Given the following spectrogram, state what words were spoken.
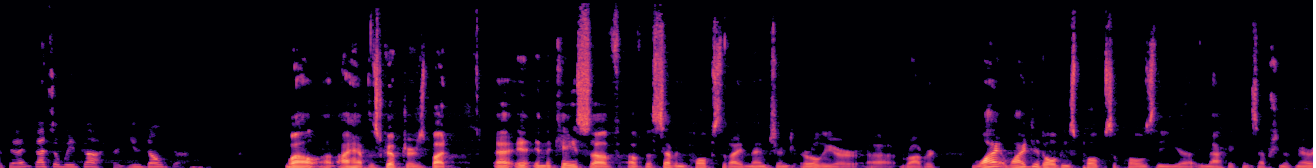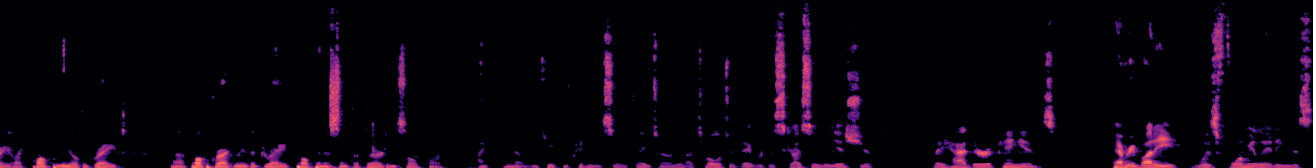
Okay, that's what we've got that you don't got. Well, I have the scriptures, but uh, in, in the case of, of the seven popes that I mentioned earlier, uh, Robert, why why did all these popes oppose the uh, Immaculate Conception of Mary, like Pope Leo the Great, uh, Pope Gregory the Great, Pope Innocent III, and so forth? I, you know, we keep repeating the same thing, Tony. I told you they were discussing the issue. They had their opinions. Everybody was formulating this,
